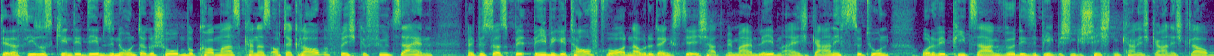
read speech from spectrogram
der das Jesuskind in dem Sinne untergeschoben bekommen hast, kann das auch der Glaube für dich gefühlt sein. Vielleicht bist du als Baby getauft worden, aber du denkst dir, ich hatte mit meinem Leben eigentlich gar nichts zu tun. Oder wie Pete sagen würde, diese biblischen Geschichten kann ich gar nicht glauben.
